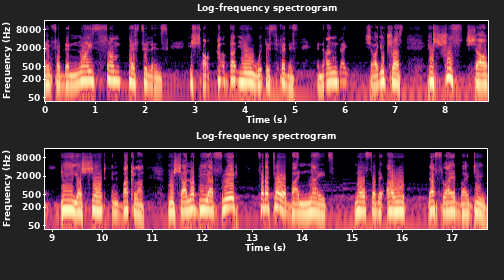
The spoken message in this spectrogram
and from the noisome pestilence. He shall cover you with his feathers, and under shall you trust. His truth shall be your shield and buckler. You shall not be afraid for the terror by night, nor for the arrow that flieth by day,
